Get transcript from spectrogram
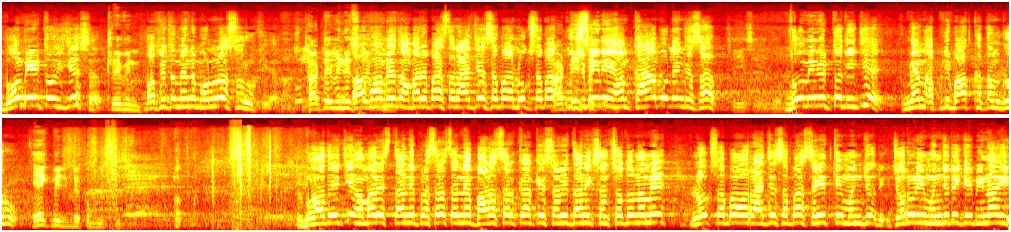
दो मिनट तो दीजिए सर। Three minutes. अभी तो मैंने बोलना शुरू किया। थर्टी मिनट्स अब हमें तो हमारे पास राज्यसभा लोकसभा कुछ भी नहीं हम कहाँ बोलेंगे सर? दो मिनट तो दीजिए मैं अपनी बात खत्म करूँ। एक मिनट में कंप्लीट कीजिए। महोदय जी हमारे स्थानीय प्रशासन ने भारत सरकार के संवैधानिक संशोधनों में लोकसभा और राज्यसभा सहित के मंजूरी ज़रूरी मंजूरी के बिना ही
